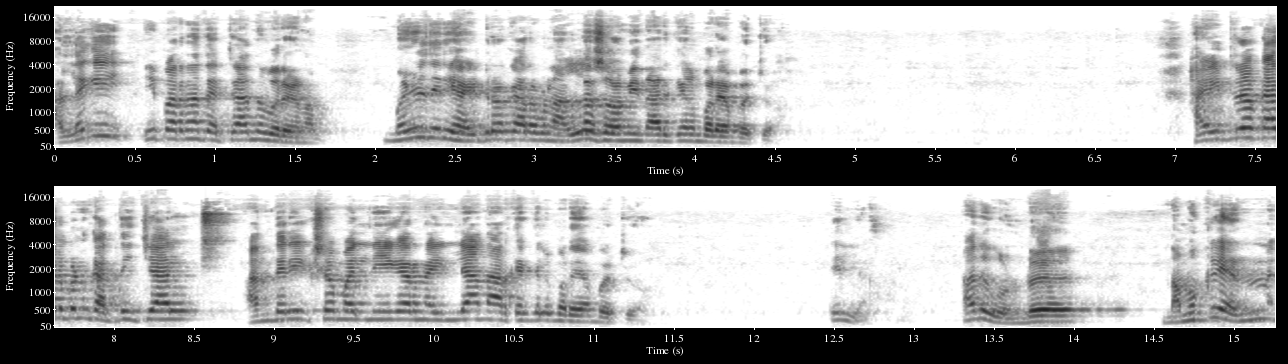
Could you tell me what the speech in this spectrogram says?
അല്ലെങ്കിൽ ഈ പറഞ്ഞ തെറ്റാന്ന് പറയണം. മെഴുതിരി ഹൈഡ്രോ കാർബൺ അല്ല സ്വാമി എന്ന് ആർക്കെങ്കിലും പറയാൻ പറ്റുമോ? ഹൈഡ്രോ കാർബൺ കത്തിച്ചാൽ അന്തരീക്ഷ മലിനീകരണം ഇല്ല എന്ന് ആർക്കെങ്കിലും പറയാൻ പറ്റുമോ? ഇല്ല. അതുകൊണ്ട് നമുക്ക് എണ്ണ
